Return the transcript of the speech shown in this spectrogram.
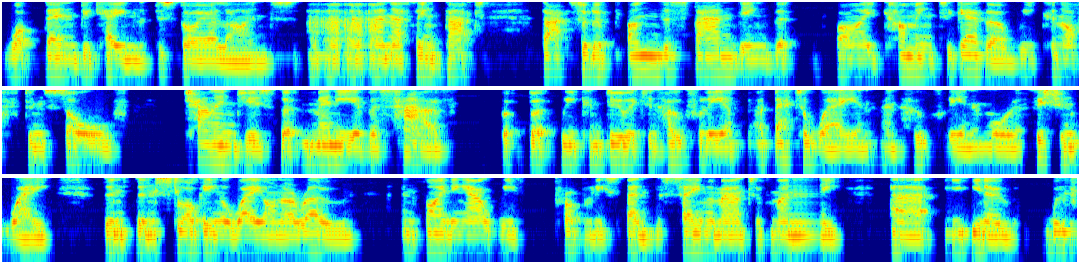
what then became the Pistoia Alliance. Uh, and I think that that sort of understanding that by coming together we can often solve challenges that many of us have, but, but we can do it in hopefully a, a better way and, and hopefully in a more efficient way than, than slogging away on our own and finding out we've probably spent the same amount of money uh, you, know, we've,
